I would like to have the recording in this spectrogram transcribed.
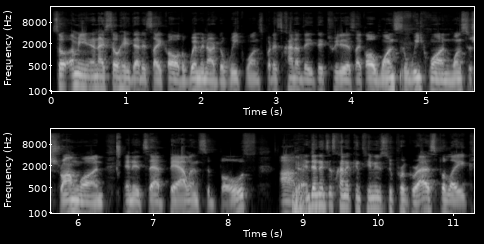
so. I mean, and I still hate that it's like oh, the women are the weak ones, but it's kind of they they treat it as like oh, one's the weak one, one's the strong one, and it's that balance of both. Um, yeah. and then it just kind of continues to progress. But like,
